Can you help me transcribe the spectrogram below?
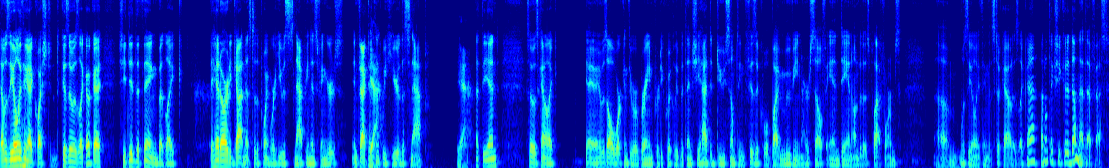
That was the only thing I questioned because it was like, okay, she did the thing, but like they had already gotten us to the point where he was snapping his fingers. In fact, I yeah. think we hear the snap. Yeah. At the end, so it was kind of like, yeah, it was all working through her brain pretty quickly. But then she had to do something physical by moving herself and Dan onto those platforms um, was the only thing that stuck out as like, eh, I don't think she could have done that that fast.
